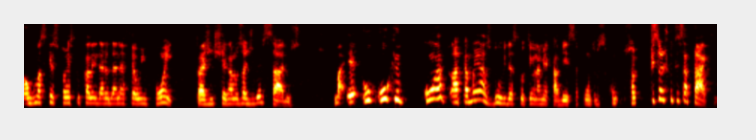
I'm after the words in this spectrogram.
algumas questões que o calendário da NFL impõe para a gente chegar nos adversários. Mas é, o, o que, com a, a tamanho as dúvidas que eu tenho na minha cabeça, contra com, principalmente contra esse ataque,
